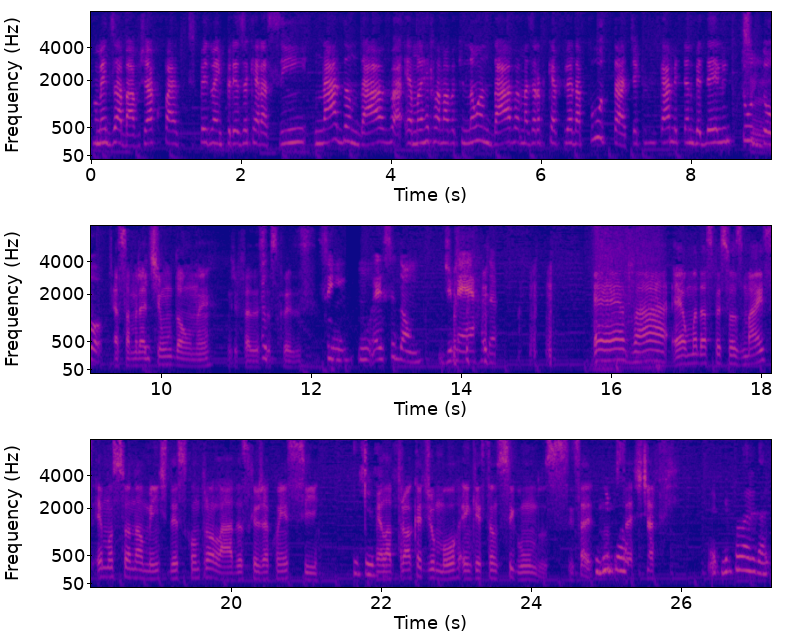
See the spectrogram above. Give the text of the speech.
Momento de desabafo. Já participei de uma empresa que era assim, nada andava. e A mulher reclamava que não andava, mas era porque a filha da puta tinha que ficar metendo bedelho em tudo. Essa mulher tinha um dom, né? De fazer essas coisas. Sim, um- esse dom de merda. Eva é uma das pessoas mais emocionalmente descontroladas que eu já conheci. Jesus. Ela troca de humor em questão de segundos. Isso é, isso é chefe. É bipolaridade.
